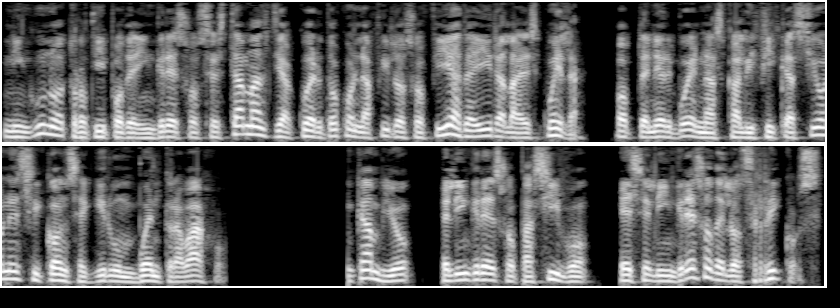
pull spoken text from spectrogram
Ningún otro tipo de ingresos está más de acuerdo con la filosofía de ir a la escuela, obtener buenas calificaciones y conseguir un buen trabajo. En cambio, el ingreso pasivo, es el ingreso de los ricos.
